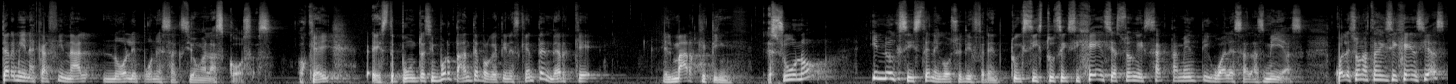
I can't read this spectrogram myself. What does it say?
termina que al final no le pones acción a las cosas, ¿ok? Este punto es importante porque tienes que entender que el marketing es uno, y no existe negocio diferente. tus exigencias son exactamente iguales a las mías. ¿Cuáles son nuestras exigencias?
